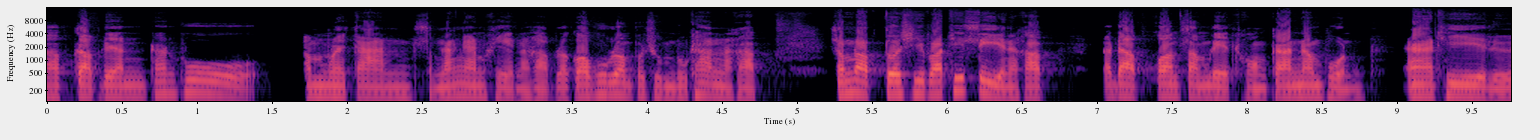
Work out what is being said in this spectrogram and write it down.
ครับกลับเรียนท่านผู้อำนวยการสำนักงานเขตนะครับ แล้วก็ผู้ร่วมประชุมทุกท่านนะครับสำหรับตัวชี้วัดที่ 4 นะครับ ระดับความสำเร็จของการนำผล RT หรือ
